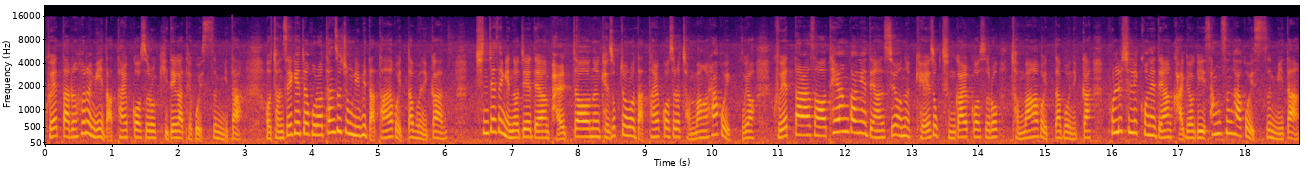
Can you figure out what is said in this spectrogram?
그에 따른 흐름이 나타날 것으로 기대가 되고 있습니다. 어, 전 세계적으로 탄소 중립이 나타나고 있다 보니까 신재생 에너지에 대한 발전은 계속적으로 나타날 것으로 전망을 하고 있고요. 그에 따라서 태양광에 대한 수요는 계속 증가할 것으로 전망하고 있다 보니까 폴리실리콘에 대한 가격이 상승하고 있습니다.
